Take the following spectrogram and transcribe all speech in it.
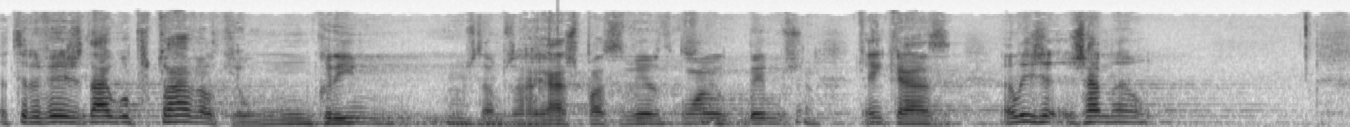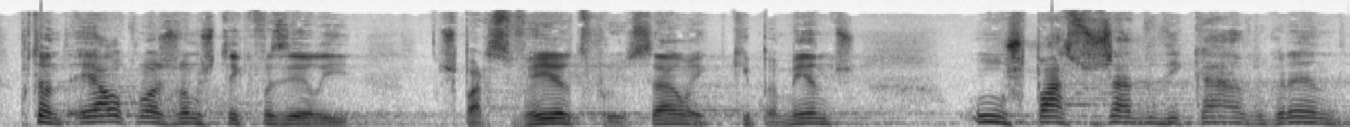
através de água potável, que é um crime. Estamos a regar espaço verde com água que bebemos em casa. Ali já, já, não. Portanto, é algo que nós vamos ter que fazer ali. Espaço verde, fruição, equipamentos, um espaço já dedicado, grande,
